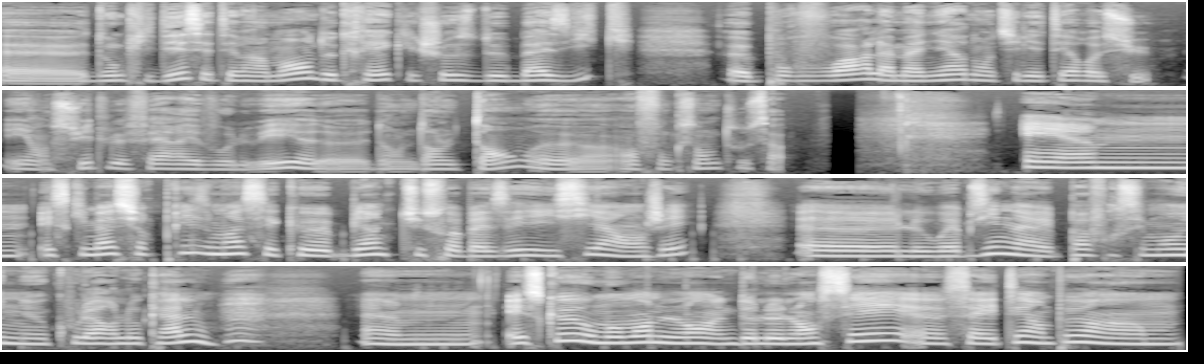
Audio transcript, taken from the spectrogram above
Euh, donc l'idée c'était vraiment de créer quelque chose de basique pour voir la manière dont il était reçu. Et ensuite le faire évoluer dans, dans, le temps en fonction de tout ça et, et, ce qui m'a surprise, moi, c'est que bien que tu sois basé ici à Angers, le webzine n'avait pas forcément une couleur locale. Mmh. Euh, est-ce que au moment de, le lancer, euh, ça a été un peu un,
